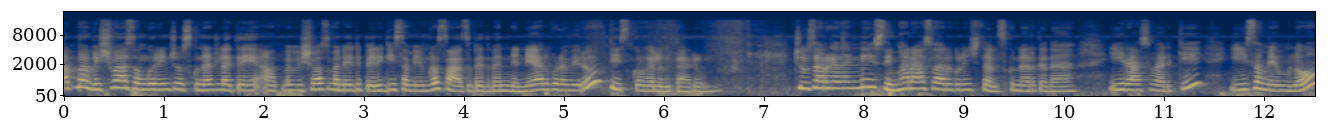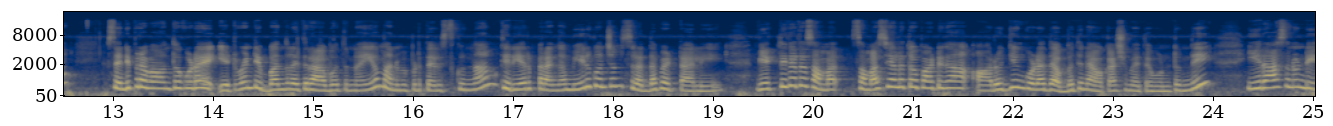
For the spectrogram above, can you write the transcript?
ఆత్మవిశ్వాసం గురించి చూసుకున్నట్లయితే ఆత్మవిశ్వాసం అనేది పెరిగి సమయంలో సాహసపేతమైన నిర్ణయాలు కూడా మీరు తీసుకోగలుగుతారు. చూసారు కదండి సింహరాశి వారి గురించి తెలుసుకున్నారు కదా. ఈ రాశి వారికి ఈ సమయంలో శని ప్రభావంతో కూడా ఎటువంటి ఇబ్బందులు అయితే రాబోతున్నాయో మనం ఇప్పుడు తెలుసుకుందాం. కెరియర్ పరంగా మీరు కొంచెం శ్రద్ధ పెట్టాలి. వ్యక్తిగత సమ సమస్యలతో పాటుగా ఆరోగ్యం కూడా దెబ్బతినే అవకాశం అయితే ఉంటుంది. ఈ రాశి నుండి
